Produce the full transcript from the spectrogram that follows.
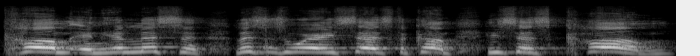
come? And here, listen, listen to where he says to come. He says, Come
